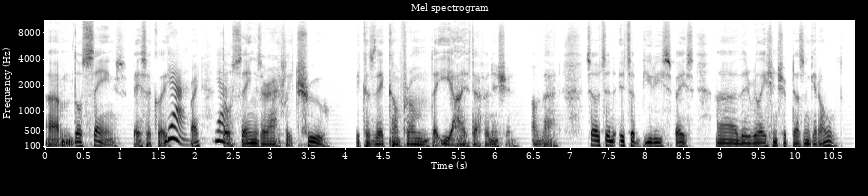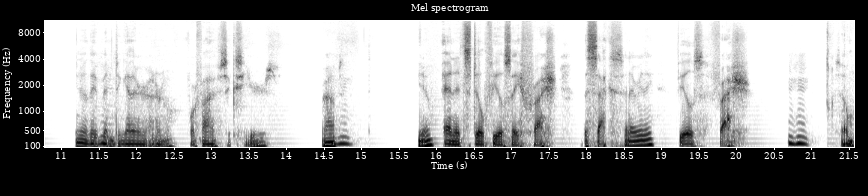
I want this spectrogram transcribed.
Um, those sayings, basically. Yeah, Right. yeah. Those sayings are actually true because they come from the EI's definition of that. So it's an it's a beauty space. Uh, the relationship doesn't get old. You know, they've been together. I don't know, four, five, six years, perhaps. You know, and it still feels say fresh. The sex and everything feels fresh. So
